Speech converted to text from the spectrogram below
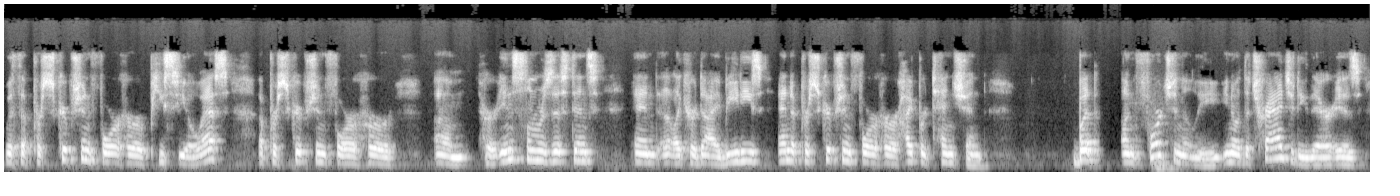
with a prescription for her PCOS, a prescription for her um, her insulin resistance, and uh, like her diabetes, and a prescription for her hypertension. But unfortunately, you know, the tragedy there is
